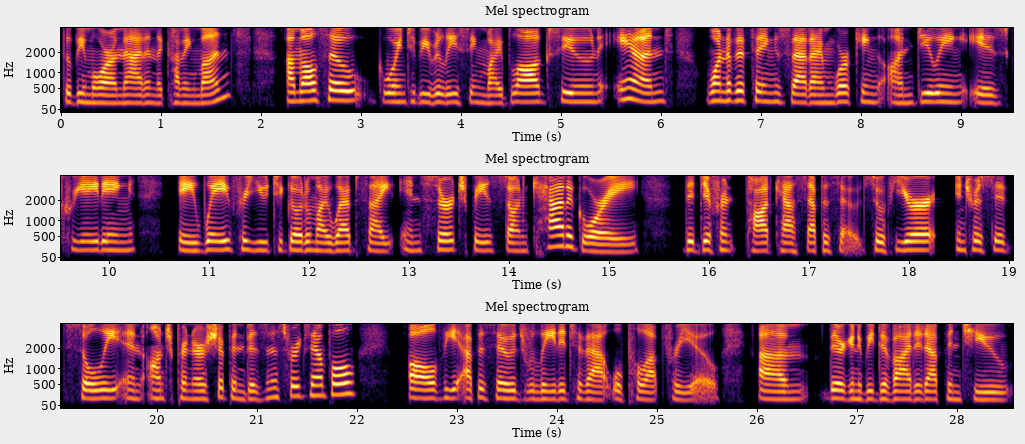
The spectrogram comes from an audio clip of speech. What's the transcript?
There'll be more on that in the coming months. I'm also going to be releasing my blog soon. And one of the things that I'm working on doing is creating a way for you to go to my website and search based on category the different podcast episodes. So if you're interested solely in entrepreneurship and business, for example, all the episodes related to that will pull up for you. Um, they're going to be divided up into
